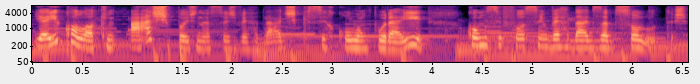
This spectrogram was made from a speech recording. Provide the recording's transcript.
E aí coloquem aspas nessas verdades que circulam por aí como se fossem verdades absolutas.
